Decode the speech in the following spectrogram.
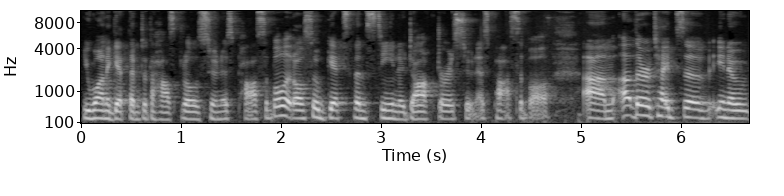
You want to get them to the hospital as soon as possible. It also gets them seeing a doctor as soon as possible. Um, other types of you know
